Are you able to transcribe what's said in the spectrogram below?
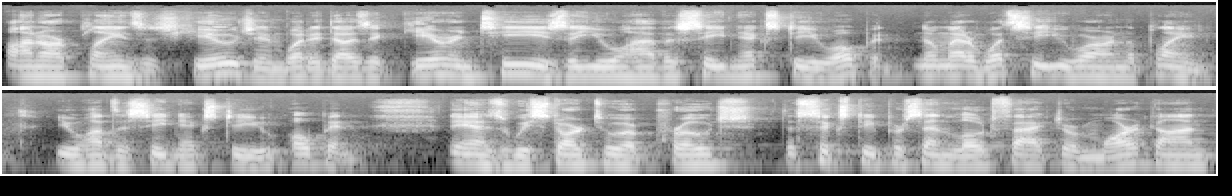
on our planes is huge. And what it does, it guarantees that you will have a seat next to you open. No matter what seat you are on the plane, you will have the seat next to you open. As we start to approach the 60% load factor mark on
